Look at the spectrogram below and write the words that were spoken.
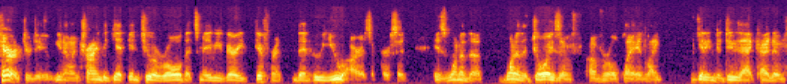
character do, you know, and trying to get into a role that's maybe very different than who you are as a person is one of the one of the joys of of role play like getting to do that kind of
